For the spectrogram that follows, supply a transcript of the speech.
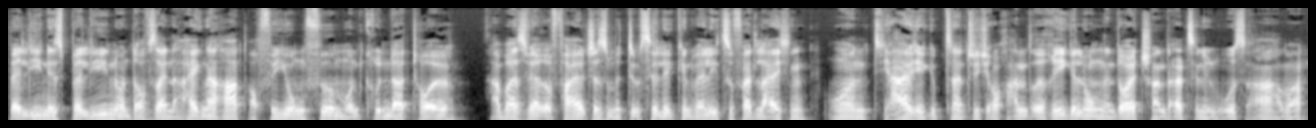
Berlin ist Berlin und auf seine eigene Art auch für Jungfirmen und Gründer toll. Aber es wäre falsch, es mit dem Silicon Valley zu vergleichen. Und ja, hier gibt es natürlich auch andere Regelungen in Deutschland als in den USA. Aber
